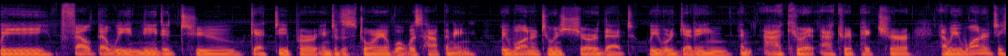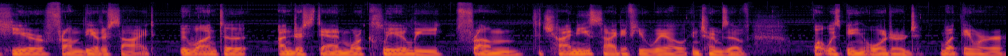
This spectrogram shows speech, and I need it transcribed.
We felt that we needed to get deeper into the story of what was happening we wanted to ensure that we were getting an accurate, accurate picture, and we wanted to hear from the other side. We wanted to understand more clearly from the Chinese side, if you will, in terms of what was being ordered, what they were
